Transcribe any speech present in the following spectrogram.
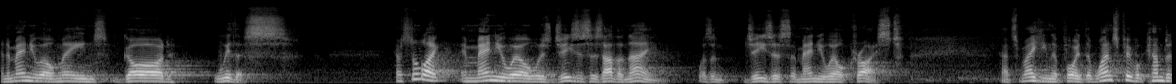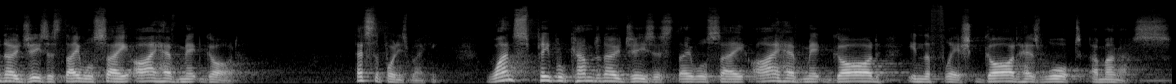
And Emmanuel means God with us. Now, it's not like Emmanuel was Jesus' other name. It wasn't Jesus Emmanuel Christ. That's making the point that once people come to know Jesus, they will say, I have met God. That's the point he's making. Once people come to know Jesus, they will say, I have met God in the flesh. God has walked among us.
